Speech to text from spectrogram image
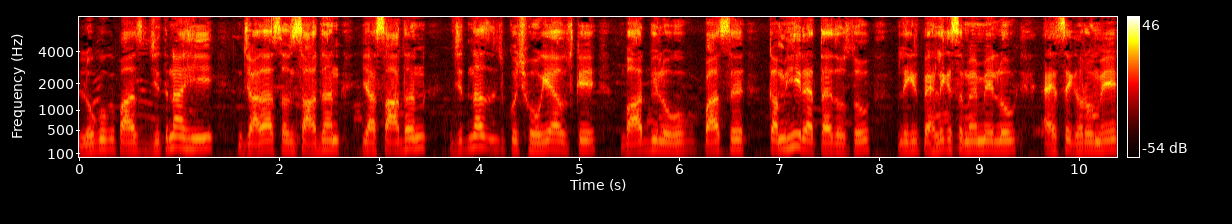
लोगों के पास जितना ही ज़्यादा संसाधन या साधन, जितना कुछ हो गया उसके बाद भी लोगों के पास कम ही रहता है दोस्तों। लेकिन पहले के समय में लोग ऐसे घरों में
